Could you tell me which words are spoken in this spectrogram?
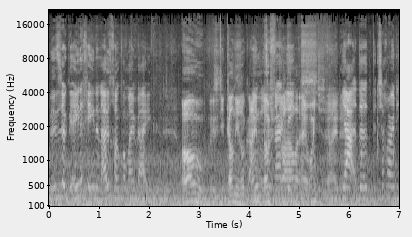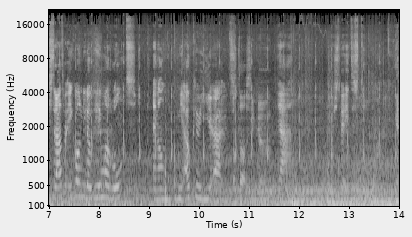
Dit is ook de enige in- en uitgang van mijn wijk. Oh, dus je kan hier ook eindeloos links. en rondjes rijden. Ja, de, de- zeg maar, die straat waar ik woon, die loopt helemaal rond. En dan kom je elke keer hier uit. Fantastico. Ja, als je het weet is het top. Ja,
